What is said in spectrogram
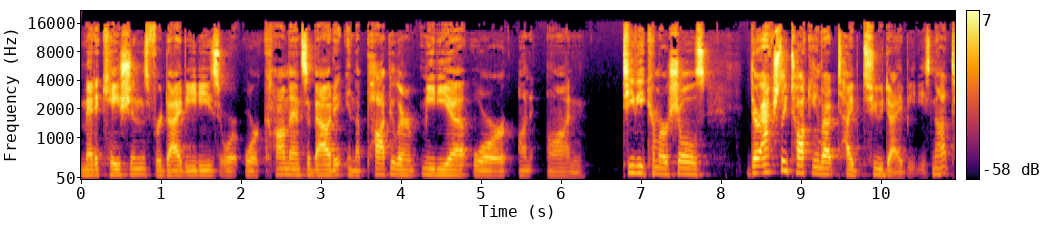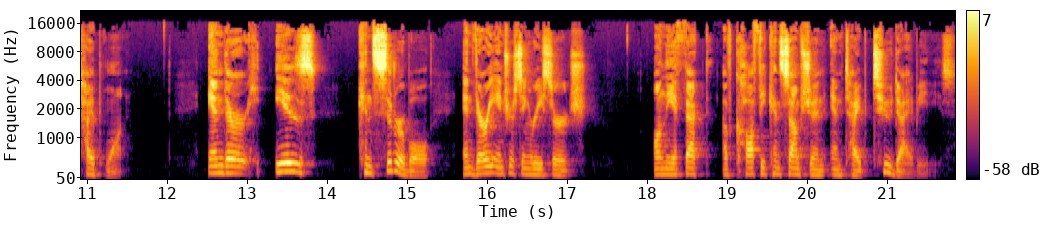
medications for diabetes or, or comments about it in the popular media or on, on TV commercials, they're actually talking about type 2 diabetes, not type 1. And there is considerable and very interesting research on the effect of coffee consumption and type 2 diabetes.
